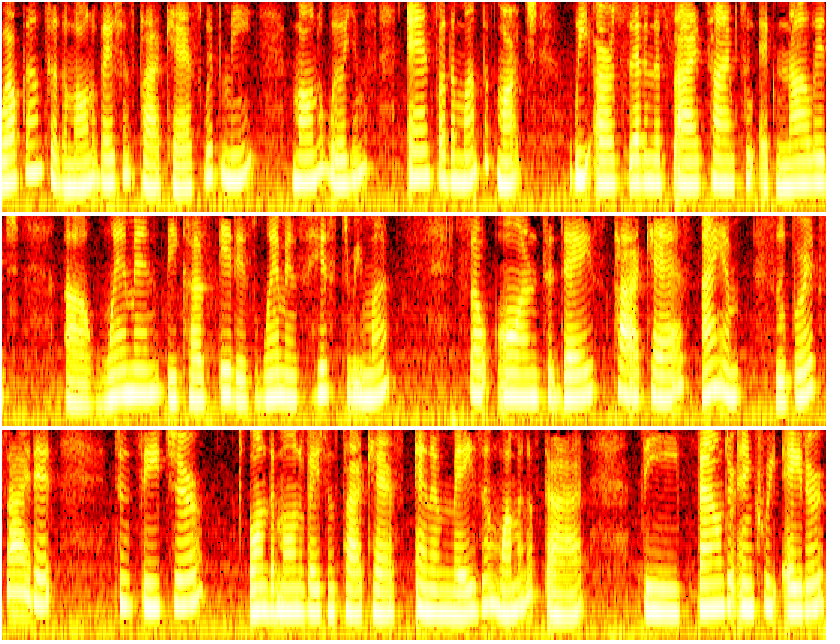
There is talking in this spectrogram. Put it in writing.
Welcome to the MonaVations Podcast with me, Mona Williams. And for the month of March, we are setting aside time to acknowledge uh, women because it is Women's History Month. So, on today's podcast, I am super excited to feature on the MonaVations Podcast an amazing woman of God, the founder and creator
